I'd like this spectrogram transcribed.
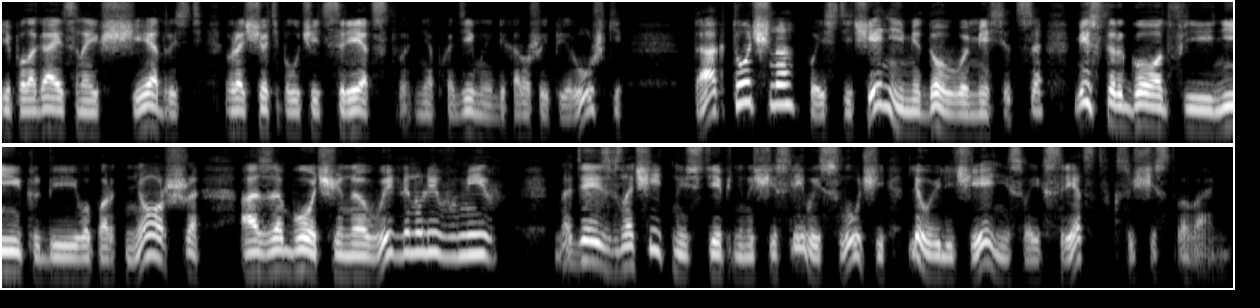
и полагается на их щедрость в расчете получить средства, необходимые для хорошей пирушки — так точно, по истечении медового месяца, мистер Годфри, Никльби и его партнерша озабоченно выглянули в мир, надеясь в значительной степени на счастливый случай для увеличения своих средств к существованию.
